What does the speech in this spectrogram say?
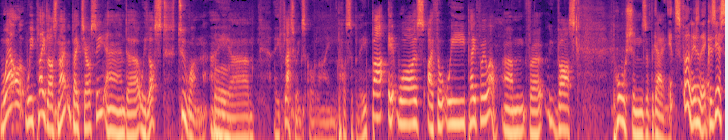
well, we played last night. We played Chelsea, and uh, we lost two one. A, um, a flattering scoreline, possibly, but it was. I thought we played very well um, for a vast portions of the game. It's fun, isn't it? Because yes,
